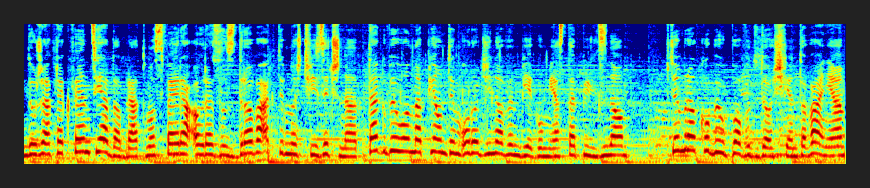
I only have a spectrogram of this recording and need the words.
Duża frekwencja, dobra atmosfera oraz zdrowa aktywność fizyczna. Tak było na piątym urodzinowym biegu miasta Pilzno. W tym roku był powód do świętowania.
